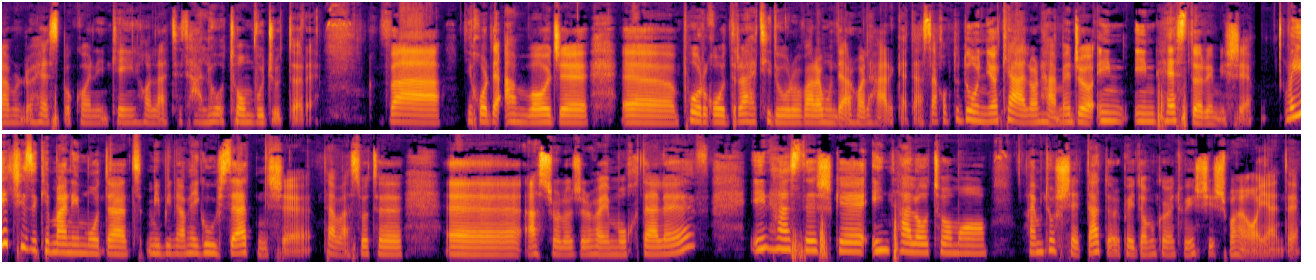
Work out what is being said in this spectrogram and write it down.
هم رو حس بکنین که این حالت تلاطم وجود داره. و یه خورده امواج پرقدرتی دور و در حال حرکت هست خب تو دنیا که الان همه جا این این حس داره میشه. و یه چیزی که من این مدت می‌بینم هی گوش زد میشه توسط های مختلف این هستش که این تلاطما همینطور شدت داره پیدا می‌کنه توی این شیش ماه آینده.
